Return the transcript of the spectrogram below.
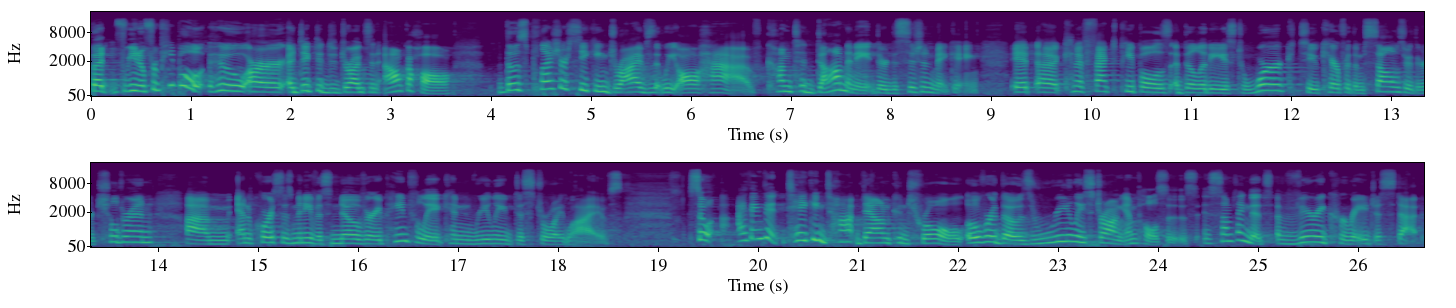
but you know, for people who are addicted to drugs and alcohol, those pleasure-seeking drives that we all have come to dominate their decision-making. It uh, can affect people's abilities to work, to care for themselves or their children, um, and of course, as many of us know very painfully, it can really destroy lives. So I think that taking top-down control over those really strong impulses is something that's a very courageous step.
